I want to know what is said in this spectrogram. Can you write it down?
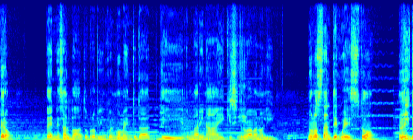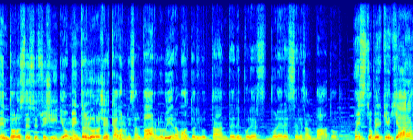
Però venne salvato proprio in quel momento da dei marinai che si Sì. trovavano lì. Nonostante questo, ritentò lo stesso il suicidio mentre loro cercavano di salvarlo. Lui era molto riluttante del voler, voler essere salvato. Questo perché Chiara?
